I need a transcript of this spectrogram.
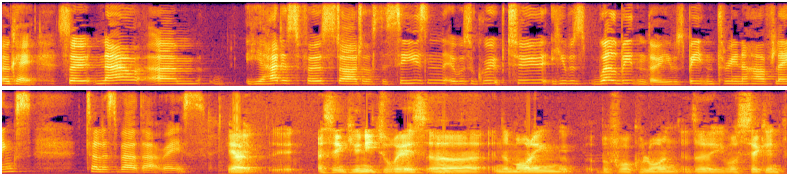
Okay, so now um, he had his first start of the season. It was a Group Two. He was well beaten though. He was beaten three and a half lengths. Tell us about that race. Yeah, I think you need to race uh, in the morning before Cologne. The, he was second.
